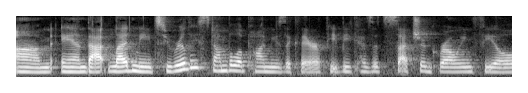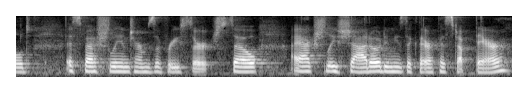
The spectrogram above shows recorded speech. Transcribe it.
Um, and that led me to really stumble upon music therapy because it's such a growing field, especially in terms of research. So I actually shadowed a music therapist up there.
